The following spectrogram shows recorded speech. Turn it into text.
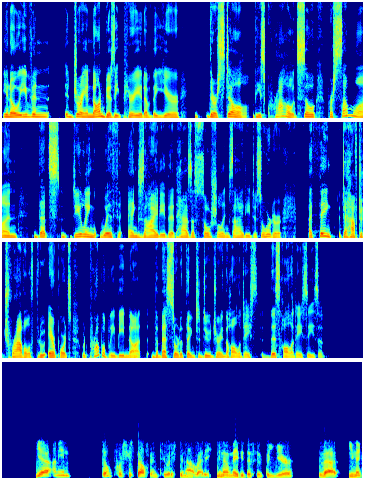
you know, even during a non-busy period of the year, there's still these crowds. So for someone that's dealing with anxiety that has a social anxiety disorder I think to have to travel through airports would probably be not the best sort of thing to do during the holidays this holiday season. Yeah, I mean, don't push yourself into it if you're not ready. You know, maybe this is the year that you make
